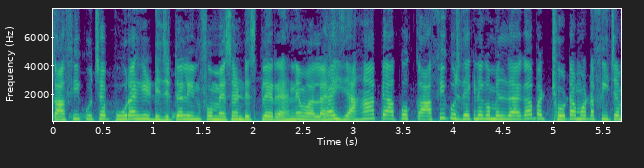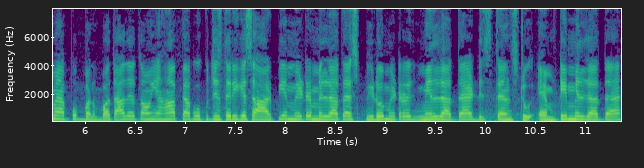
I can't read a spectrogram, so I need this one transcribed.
काफ़ी कुछ है, पूरा ही डिजिटल इन्फॉर्मेशन डिस्प्ले रहने वाला है। यहाँ पे आपको काफ़ी कुछ देखने को मिल जाएगा बट छोटा मोटा फीचर मैं आपको बता देता हूँ, यहाँ पे आपको कुछ इस तरीके से आरपीएम मीटर मिल जाता है स्पीडोमीटर मिल जाता है, डिस्टेंस टू एम मिल जाता है।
